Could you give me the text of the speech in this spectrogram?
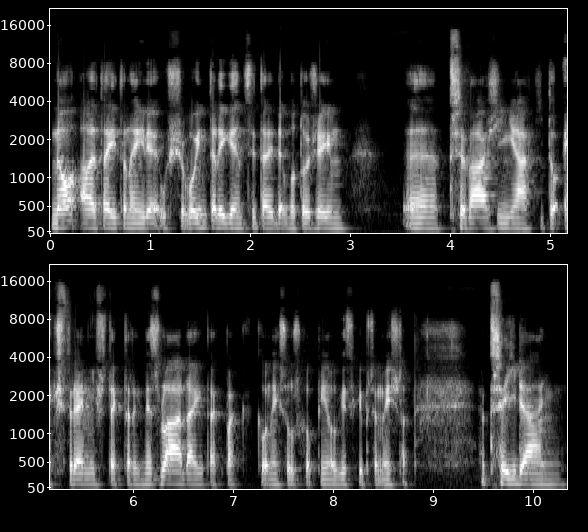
No, ale tady to nejde už o inteligenci, tady jde o to, že jim e, převáží nějaký to extrémní vztek, který nezvládají, tak pak jako nejsou schopni logicky přemýšlet. Přejídání,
